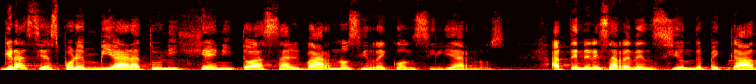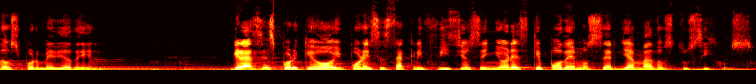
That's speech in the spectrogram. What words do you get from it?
Gracias por enviar a tu unigénito a salvarnos y reconciliarnos, a tener esa redención de pecados por medio de él. Gracias porque hoy, por ese sacrificio, Señor, es que podemos ser llamados tus hijos.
